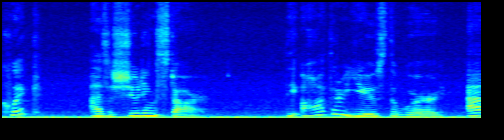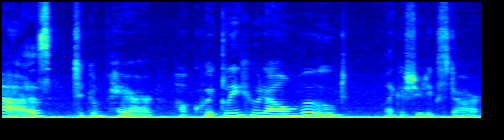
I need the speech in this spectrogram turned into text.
Quick as a shooting star the author used the word as to compare how quickly Hoot Owl moved like a shooting star.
